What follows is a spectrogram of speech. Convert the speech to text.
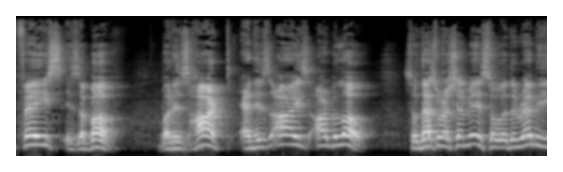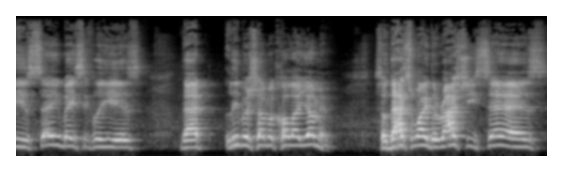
face is above, but his heart and his eyes are below. So that's what Hashem is. So what the Rebbe is saying basically is that Liba Shama Kol Yomim. So that's why the Rashi says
